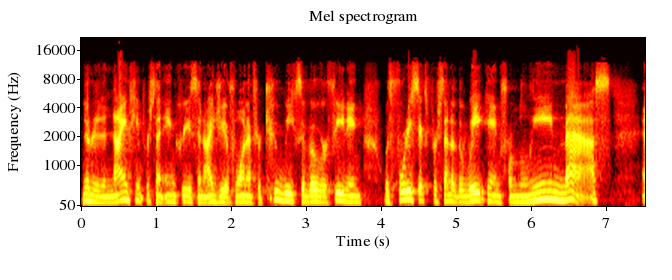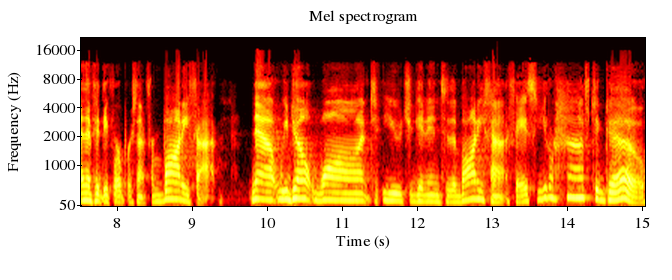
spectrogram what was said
noted a 19% increase in IGF-1 after 2 weeks of overfeeding with 46% of the weight gain from lean mass and then 54% from body fat. Now, we don't want you to get into the body fat phase. So you don't have to go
